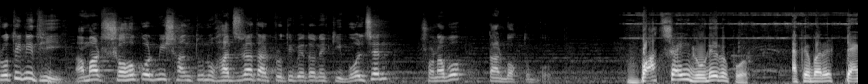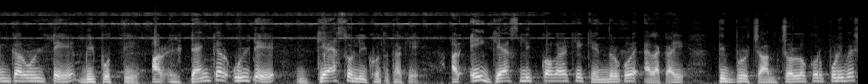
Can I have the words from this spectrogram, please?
প্রতিনিধি আমার সহকর্মী শান্তনু হাজরা তার প্রতিবেদনে কি বলছেন শোনাবো তার বক্তব্য। বাদশাহী রোডের ওপর একেবারে ট্যাঙ্কার উল্টে বিপত্তি। আর এই ট্যাঙ্কার উল্টে গ্যাসও লিক হতে থাকে। আর এই গ্যাস লিক করাকে কেন্দ্র করে এলাকায় তীব্র চাঞ্চল্যকর পরিবেশ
